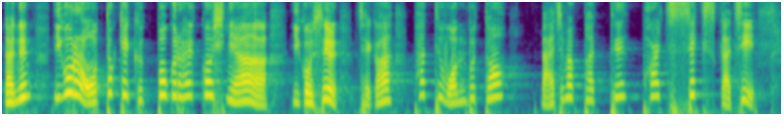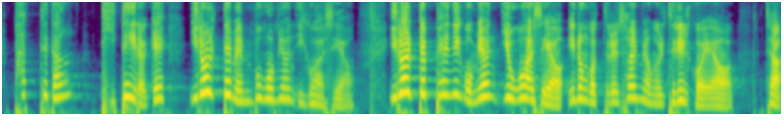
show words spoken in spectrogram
나는 이거를 어떻게 극복을 할 것이냐 이것을 제가 파트 1부터 마지막 파트 파트 6까지 파트당 디테일하게 이럴 때 멘붕 오면 이거 하세요. 이럴 때 패닉 오면 이거 하세요. 이런 것들을 설명을 드릴 거예요. 자,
